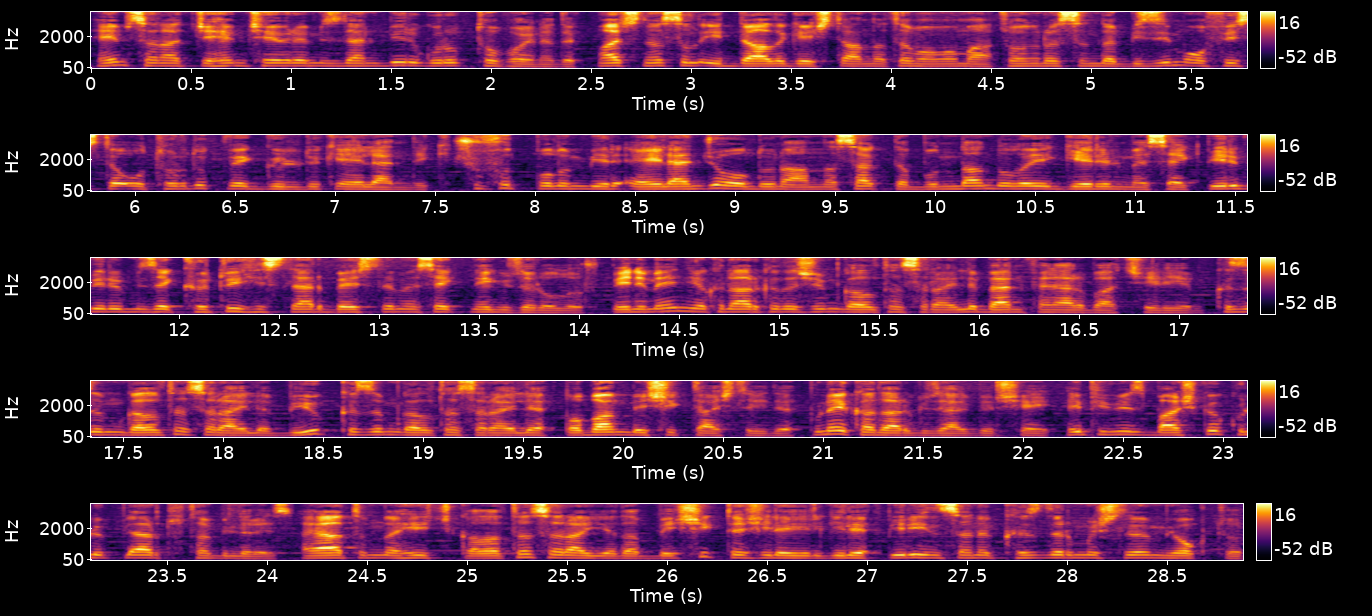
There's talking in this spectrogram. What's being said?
hem sanatçı hem çevremizden bir grup top oynadık. Maç nasıl iddialı geçti anlatamam ama sonrasında bizim ofiste oturduk ve güldük eğlendik. Şu futbolun bir eğlence olduğunu anlasak da bundan dolayı gerilmesek, birbirimize kötü hisler beslemesek ne güzel olur. Benim en yakın arkadaşım Galatasaraylı ben Fenerbahçeliyim. Kızım Galatasaraylı, büyük kızım Galatasaraylı, babam Beşiktaşlıydı. Bu ne kadar güzel bir şey. Hepimiz başka kulüpler tutabiliriz. Hayatımda hiç Galatasaray ya da Beşiktaş ile ilgili bir insanı kızdırmışlığım yoktur.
